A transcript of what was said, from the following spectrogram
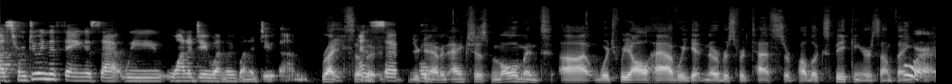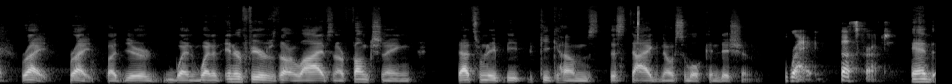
us from doing the things that we want to do when we want to do them. Right. So, so you can have an anxious moment, uh, which we all have. We get nervous for tests or public speaking or something. Sure. Right. Right. But you're when when it interferes with our lives and our functioning, that's when it be, becomes this diagnosable condition. Right. That's correct. And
